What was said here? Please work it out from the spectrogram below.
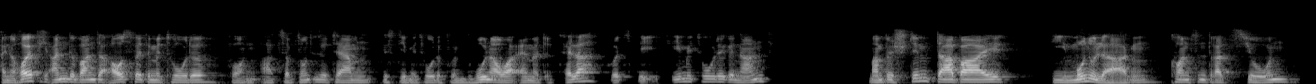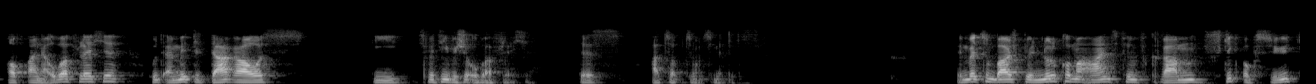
Eine häufig angewandte Auswertemethode von Adsorptionsisothermen ist die Methode von Brunauer, Elmert und Teller, kurz BET-Methode genannt. Man bestimmt dabei die Monolagenkonzentration auf einer Oberfläche und ermittelt daraus die spezifische Oberfläche des Adsorptionsmittels. Wenn wir zum Beispiel 0,15 Gramm Stickoxid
